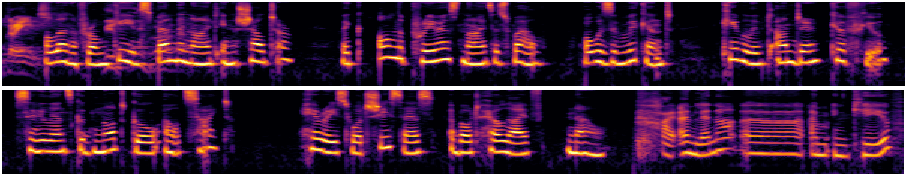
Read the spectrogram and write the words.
українці. Olena from Kiev spent the night in a shelter, like all the previous nights as well. Over the weekend, Kiev lived under curfew. Civilians could not go outside. Here is what she says about her life now. Hi, I'm Lena. Uh, I'm in Kiev,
